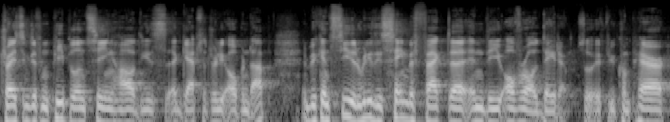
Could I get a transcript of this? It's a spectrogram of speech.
tracing different people and seeing how these uh, gaps had really opened up. And we can see really the same effect uh, in the overall data. So if you compare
